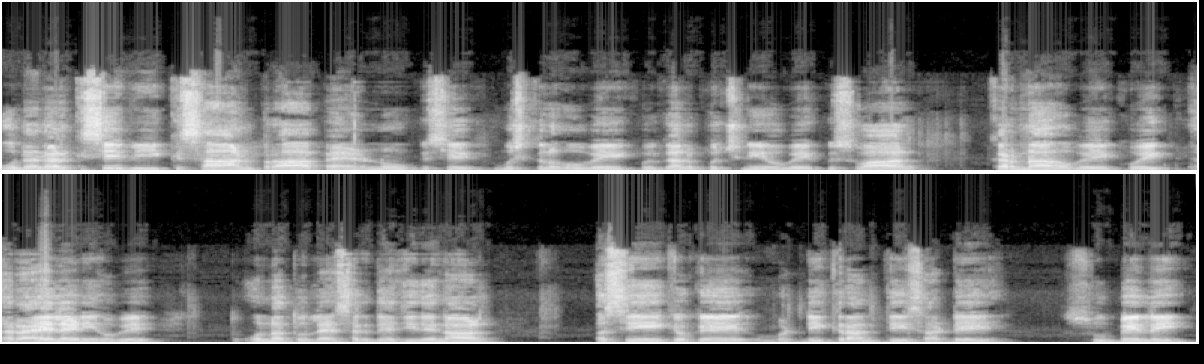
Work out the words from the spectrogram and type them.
ਉਹਨਾਂ ਨਾਲ ਕਿਸੇ ਵੀ ਕਿਸਾਨ ਭਰਾ ਭੈਣ ਨੂੰ ਕਿਸੇ ਮੁਸ਼ਕਲ ਹੋਵੇ ਕੋਈ ਗੱਲ ਪੁੱਛਣੀ ਹੋਵੇ ਕੋਈ ਸਵਾਲ ਕਰਨਾ ਹੋਵੇ ਕੋਈ رائے ਲੈਣੀ ਹੋਵੇ ਤਾਂ ਉਹਨਾਂ ਤੋਂ ਲੈ ਸਕਦੇ ਆ ਜਿਹਦੇ ਨਾਲ ਅਸੀਂ ਕਿਉਂਕਿ ਵੱਡੀ ਕ੍ਰਾਂਤੀ ਸਾਡੇ ਸੂਬੇ ਲਈ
